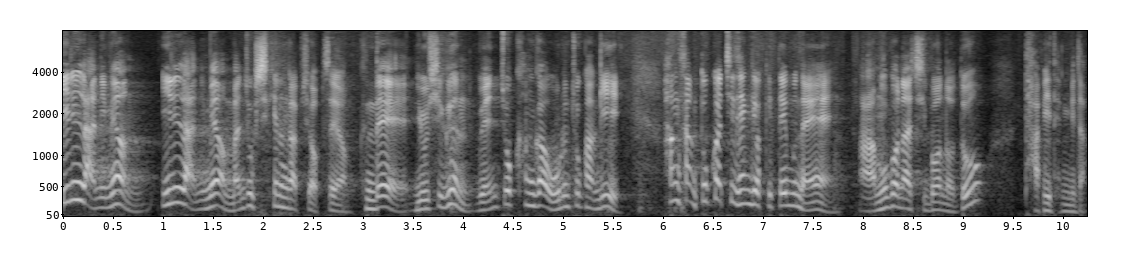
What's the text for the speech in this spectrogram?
1 아니면 1 아니면 만족시키는 값이 없어요. 근데 요식은 왼쪽 한과 오른쪽 한이 항상 똑같이 생겼기 때문에 아무거나 집어넣어도 답이 됩니다.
